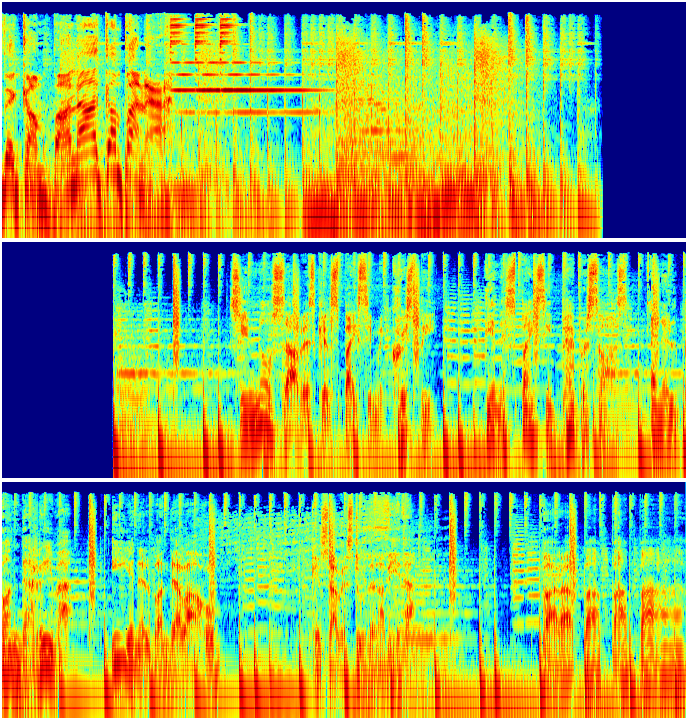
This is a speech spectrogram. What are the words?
de campana a campana. Si no sabes que el Spicy McCrispy tiene Spicy Pepper Sauce en el pan de arriba y en el pan de abajo, ¿qué sabes tú de la vida? Para, pa, pa, pa.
